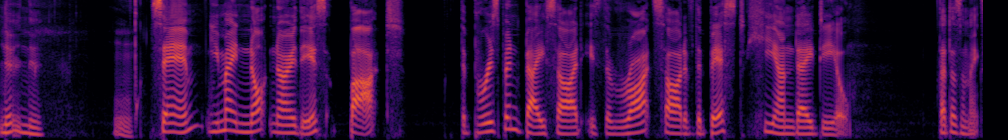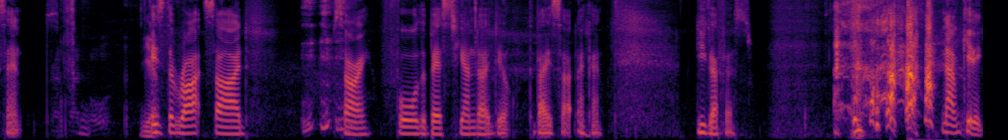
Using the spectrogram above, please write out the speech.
no, no. Hmm. Sam, you may not know this, but the Brisbane Bayside is the right side of the best Hyundai deal. That doesn't make sense. Yeah. Is the right side, sorry, for the best Hyundai deal? The Bayside. Okay. You go first. no, I'm kidding.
